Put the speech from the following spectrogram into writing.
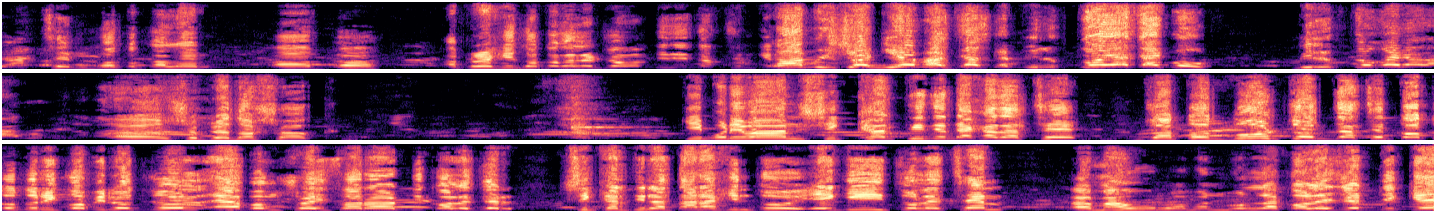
যাচ্ছেন গতকালের আপনারা কি গতকালের জবাব দিতে যাচ্ছেন কিনা? অবশ্যই নিয়ে মারছে আজকে বিলুপ্ত হয়ে যাইবো। বিলুপ্ত করে সুপ্রিয় দর্শক কি পরিমাণ শিক্ষার্থী যে দেখা যাচ্ছে যত দূর চোখ যাচ্ছে তত দূরই কবি নজরুল এবং শহীদ সরাওয়ার্দী কলেজের শিক্ষার্থীরা তারা কিন্তু এগিয়েই চলেছেন মাহবুব রহমান মোল্লা কলেজের দিকে।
